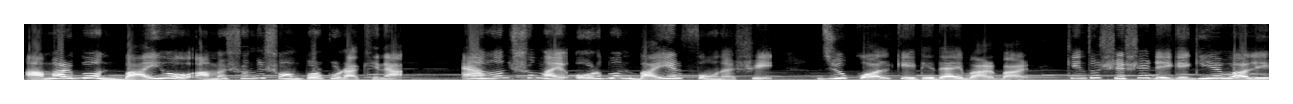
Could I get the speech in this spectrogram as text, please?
আমার বোন বাইও আমার সঙ্গে সম্পর্ক রাখে না। এমন সময় ওর বোন বাইয়ের ফোন আসে। জু কল কেটে দেয় বারবার, কিন্তু শেষে রেগে গিয়ে বলে,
